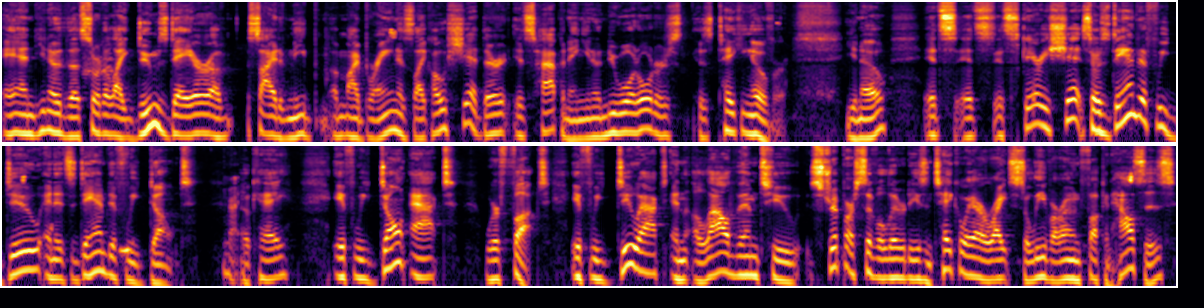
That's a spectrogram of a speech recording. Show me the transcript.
And you know the sort of like doomsdayer of side of me, of my brain is like, oh shit, there it's happening. You know, New World Orders is taking over. You know, it's it's it's scary shit. So it's damned if we do, and it's damned if we don't. right. Okay, if we don't act, we're fucked. If we do act and allow them to strip our civil liberties and take away our rights to leave our own fucking houses,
